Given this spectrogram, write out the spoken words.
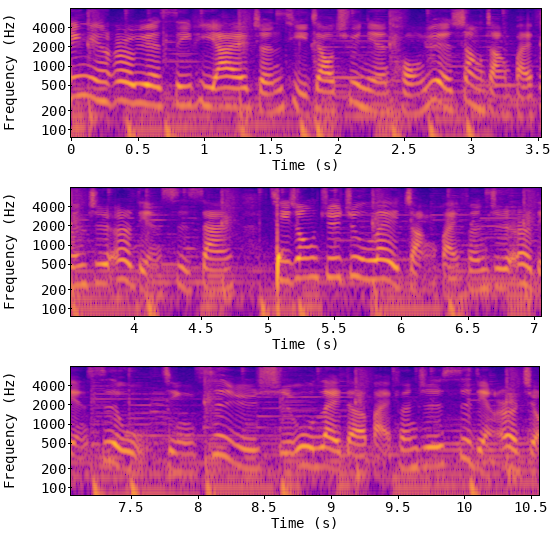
今年二月 CPI 整体较去年同月上涨百分之二点四三，其中居住类涨百分之二点四五，仅次于食物类的百分之四点二九。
